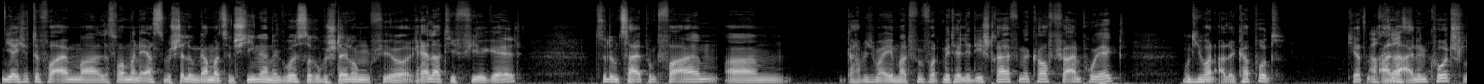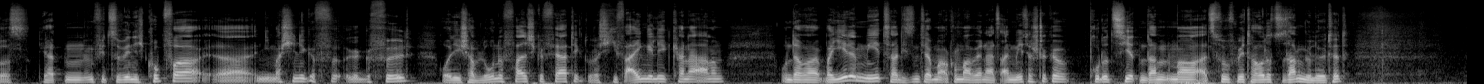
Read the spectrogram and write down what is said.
Ja, ich hatte vor allem mal, das war meine erste Bestellung damals in China, eine größere Bestellung für relativ viel Geld. Zu dem Zeitpunkt vor allem, ähm, da habe ich mal eben halt 500 Meter LED-Streifen gekauft für ein Projekt und mhm. die waren alle kaputt. Die hatten Ach, alle einen Kurzschluss. Die hatten irgendwie zu wenig Kupfer äh, in die Maschine gef äh, gefüllt oder die Schablone falsch gefertigt oder schief eingelegt, keine Ahnung. Und da war bei jedem Meter, die sind ja immer, guck mal, werden als 1 Meter Stücke produziert und dann immer als 5 Meter Rolle zusammengelötet.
